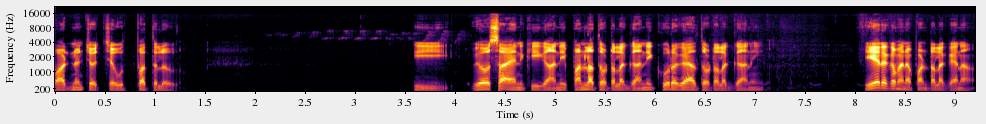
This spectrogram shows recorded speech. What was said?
వాటి నుంచి వచ్చే ఉత్పత్తులు ఈ వ్యవసాయానికి కానీ పండ్ల తోటలకు కానీ కూరగాయల తోటలకు కానీ ఏ రకమైన పంటలకైనా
